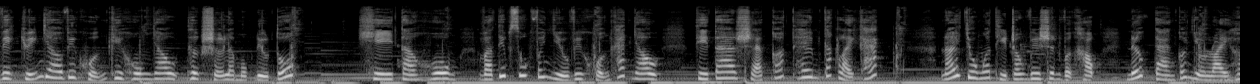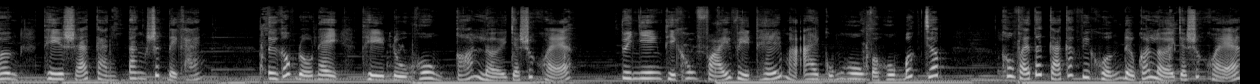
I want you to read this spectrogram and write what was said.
việc chuyển giao vi khuẩn khi hôn nhau thực sự là một điều tốt. Khi ta hôn và tiếp xúc với nhiều vi khuẩn khác nhau thì ta sẽ có thêm các loại khác. Nói chung thì trong vi sinh vật học, nếu càng có nhiều loài hơn thì sẽ càng tăng sức đề kháng. Từ góc độ này thì nụ hôn có lợi cho sức khỏe. Tuy nhiên thì không phải vì thế mà ai cũng hôn và hôn bất chấp. Không phải tất cả các vi khuẩn đều có lợi cho sức khỏe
